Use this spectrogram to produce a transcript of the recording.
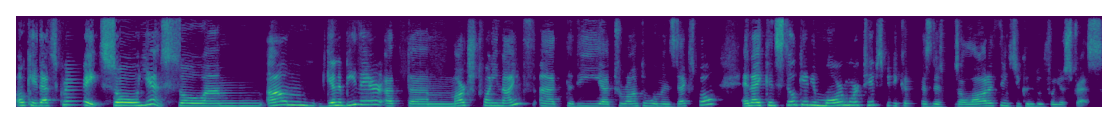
Okay, that's great. So yes, so um, I'm gonna be there at um, March 29th at the uh, Toronto Women's Expo, and I can still give you more and more tips because there's a lot of things you can do for your stress.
